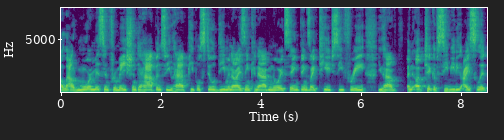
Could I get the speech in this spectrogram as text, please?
allowed more misinformation to happen. So you have people still demonizing cannabinoids, saying things like THC free. You have an uptick of CBD isolate,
